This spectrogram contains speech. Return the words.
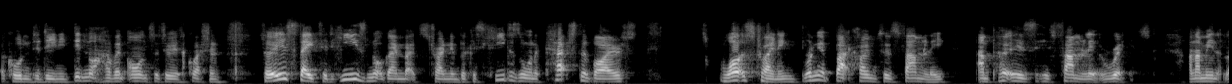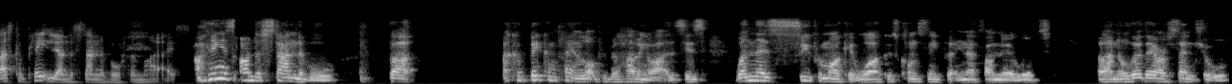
according to Deeney, did not have an answer to his question. So he stated he's not going back to training because he doesn't want to catch the virus whilst training, bring it back home to his family, and put his, his family at risk. And I mean, that's completely understandable from my eyes. I think it's understandable, but like a big complaint a lot of people are having about this is when there's supermarket workers constantly putting their family at risk, and although they are essential,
